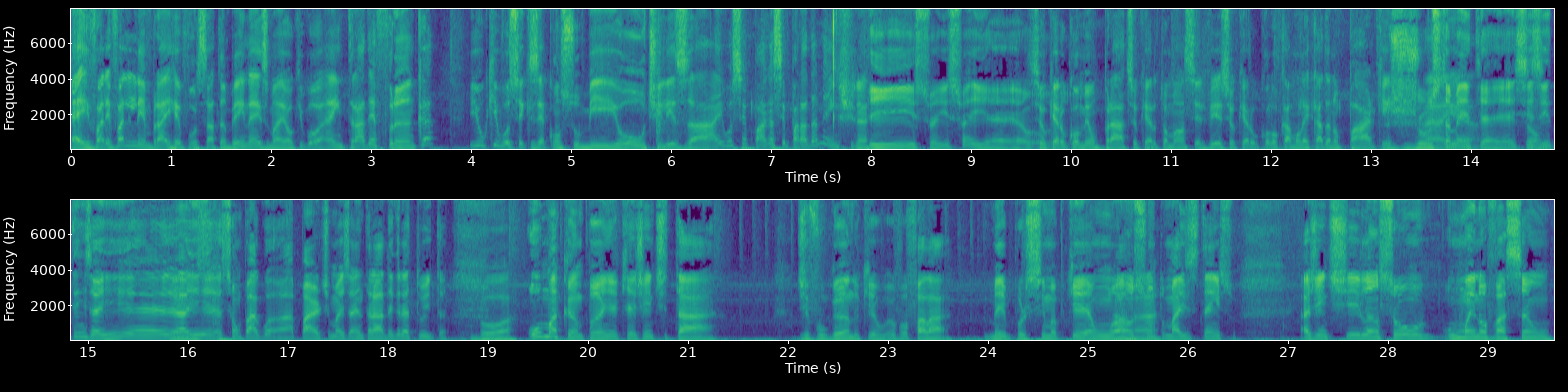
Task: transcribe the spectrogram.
é. É, e vale, vale lembrar e reforçar também, né, Ismael, que pô, a entrada é franca e o que você quiser consumir ou utilizar, aí você paga separadamente, né? Isso, é isso aí. É, Se eu quero comer um prato, se eu quero tomar uma cerveja, se eu quero colocar molecada no parque. Justamente, aí é. Esses Então, itens aí, é, aí são pagos à parte, mas a entrada é gratuita. Boa. Uma campanha que a gente está divulgando, que eu, eu vou falar meio por cima, porque é um Aham. assunto mais extenso. A gente lançou uma inovação.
